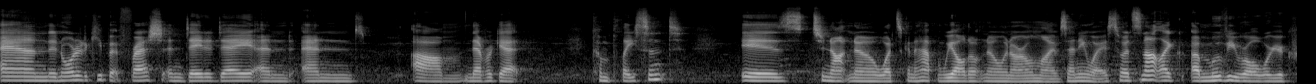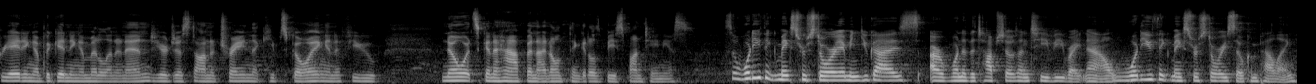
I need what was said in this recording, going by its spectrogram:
And in order to keep it fresh and day to day and and um, never get complacent is to not know what's going to happen. We all don't know in our own lives anyway. So it's not like a movie role where you're creating a beginning, a middle, and an end. You're just on a train that keeps going. And if you know what's going to happen, I don't think it'll be spontaneous. So, what do you think makes her story? I mean, you guys are one of the top shows on TV right now. What do you think makes her story so compelling?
